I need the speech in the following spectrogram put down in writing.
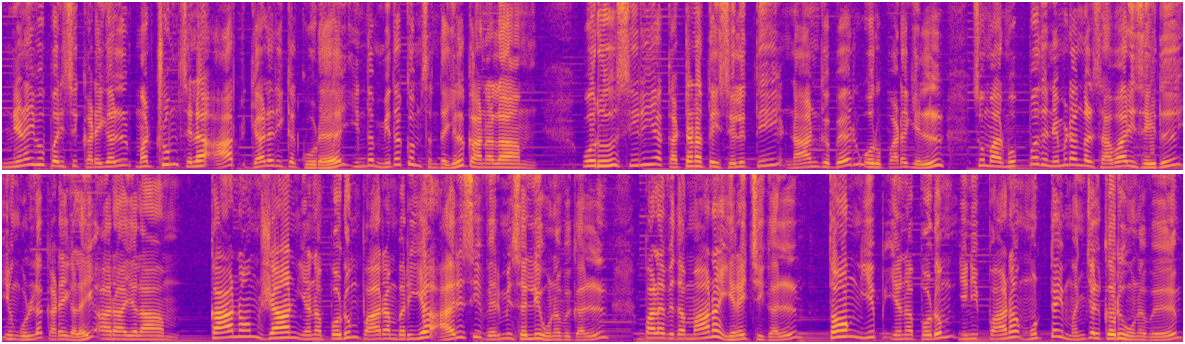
நினைவு பரிசு கடைகள் மற்றும் சில ஆர்ட் கேலரிகள் கூட இந்த மிதக்கும் சந்தையில் காணலாம். ஒரு சிறிய கட்டணத்தை செலுத்தி நான்கு பேர் ஒரு படகில் சுமார் முப்பது நிமிடங்கள் சவாரி செய்து இங்குள்ள கடைகளை ஆராயலாம். கானோம் ஜான் எனப்படும் பாரம்பரிய அரிசி வெர்மிசல்லி உணவுகள் பலவிதமான இறைச்சிகள் தோங் இப் எனப்படும் இனிப்பான முட்டை மஞ்சள் கரு உணவு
